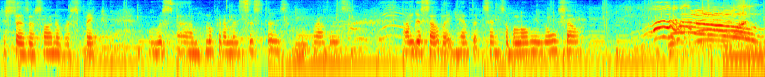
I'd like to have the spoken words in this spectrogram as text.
just as a sign of respect, we was, um, look at them as sisters or brothers. Um, just so they have that sense of belonging, also. Oh!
